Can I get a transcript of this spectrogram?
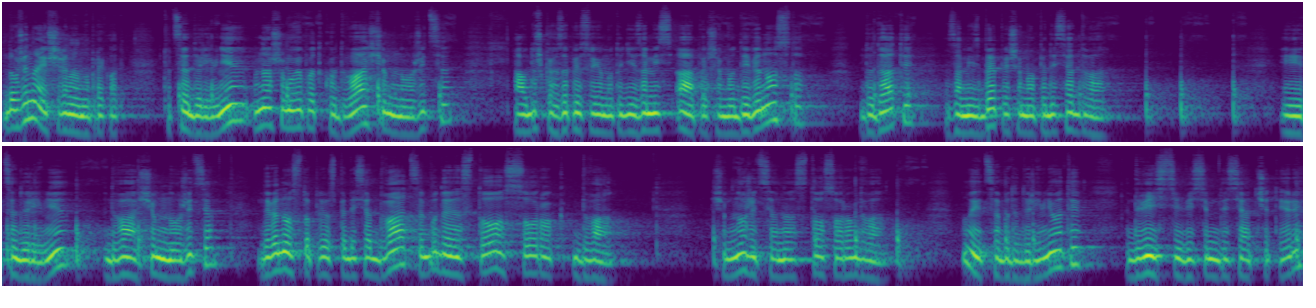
Довжина і ширина, наприклад. То це дорівнює в нашому випадку 2, що множиться. А в дужках записуємо тоді замість А пишемо 90, додати, замість Б пишемо 52. І це дорівнює 2, що множиться. 90 плюс 52 це буде 142. Що множиться на 142. Ну і це буде дорівнювати 284.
